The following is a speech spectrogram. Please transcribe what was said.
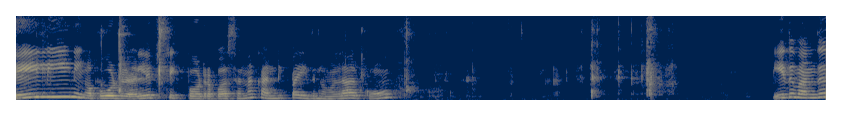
டெய்லி நீங்கள் போடுற லிப்ஸ்டிக் போடுற பர்சன்னா கண்டிப்பாக இது நல்லாயிருக்கும் இது வந்து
